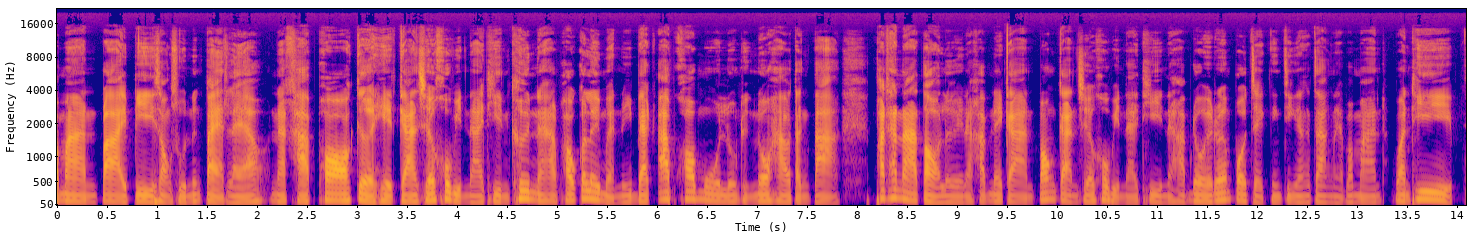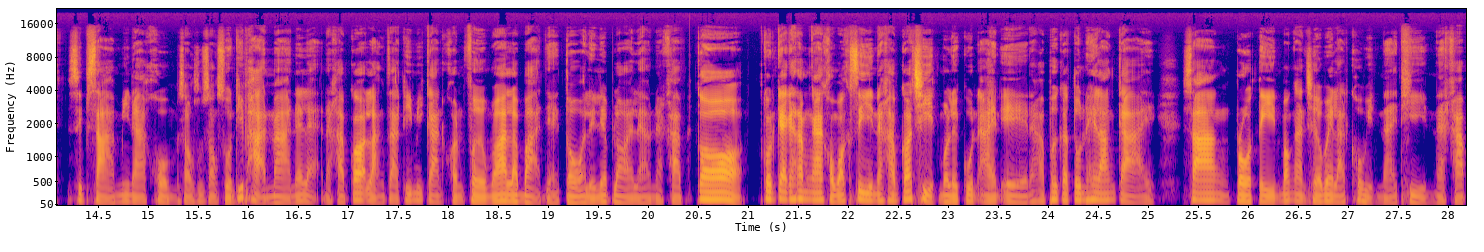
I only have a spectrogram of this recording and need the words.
ประมาณปลายปี 2018 แล้วนะครับ พอเกิดเหตุการณ์เชื้อโควิด -19 ขึ้นนะครับเขาก็เลยเหมือนมี backup ข้อมูลรวมถึงโน้ตฮาวต่างๆ พัฒนาต่อเลยนะครับในการป้องกันเชื้อโควิด -19 นะครับ โดยเริ่มโปรเจกต์จริง ๆ จังๆเนี่ยประมาณวันที่ 13 มีนาคม 2020 ที่ผ่านมานี่แหละนะครับ ก็หลังจากที่มีการ confirm ว่าระบาดใหญ่โตอะไรเรียบร้อยแล้วนะครับ ก็กลไกการทำงานของวัคซีนนะครับก็ฉีดโมเลกุล RNA นะครับเพื่อกระตุ้นให้ร่างกาย สร้างโปรตีนป้องกันเชื้อไวรัสโควิด -19 นะครับ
